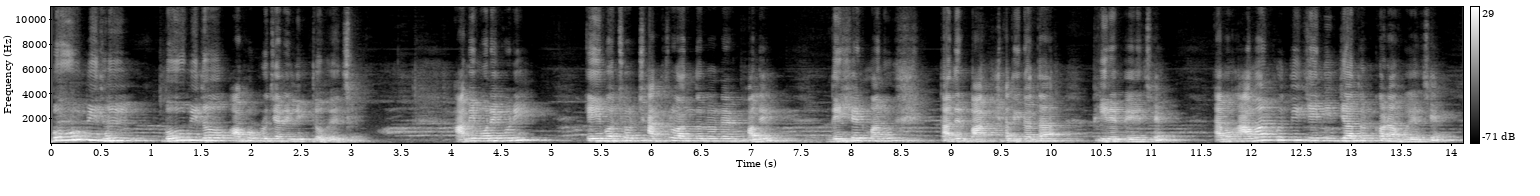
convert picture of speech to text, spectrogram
বহুবিধ বহুবিধ অপপ্রচারে লিপ্ত হয়েছে। আমি মনে করি, এই বছর ছাত্র আন্দোলনের ফলে দেশের মানুষ তাদের বাক স্বাধীনতা ফিরে পেয়েছে এবং আমার প্রতি যে নির্যাতন করা হয়েছে,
